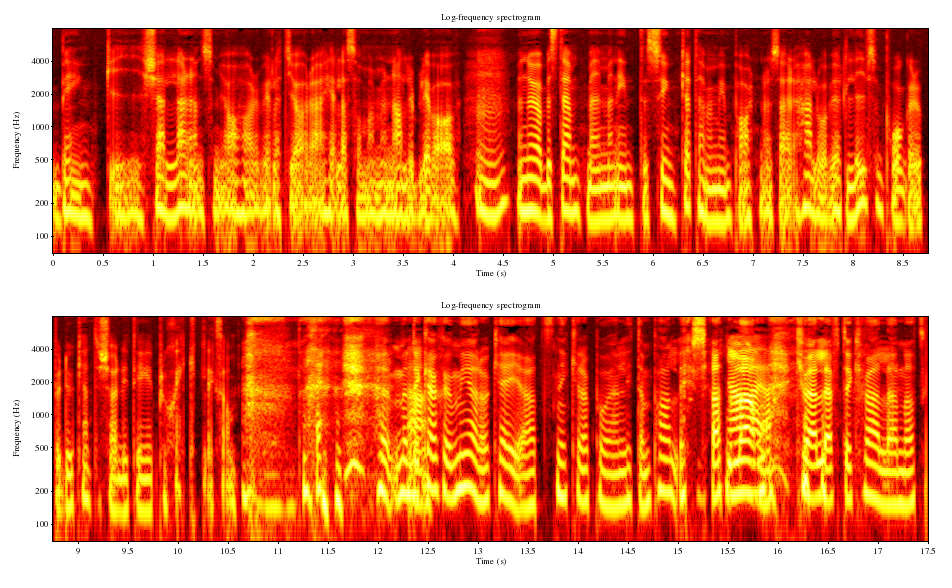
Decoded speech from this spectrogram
bänk i källaren som jag har velat göra hela sommaren, men aldrig blev av. Mm. Men nu har jag bestämt mig, men inte synkat det här med min partner. Så här, Hallå, vi har ett liv som pågår uppe, du kan inte köra ditt eget projekt. Liksom. men det ja. kanske är mer okej okay att snickra på en liten pall i källaren ja, ja. kväll efter kväll, än att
